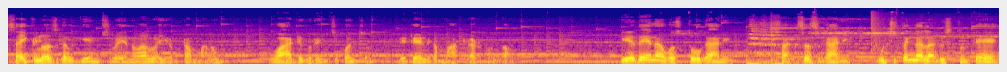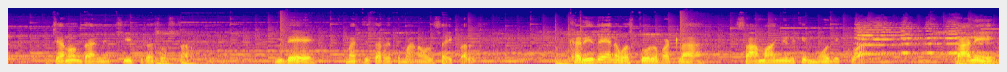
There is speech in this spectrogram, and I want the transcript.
సైకలాజికల్ గేమ్స్లో ఇన్వాల్వ్ అయి ఉంటాం మనం. వాటి గురించి కొంచెం డీటెయిల్గా మాట్లాడుకుందాం. ఏదైనా వస్తువు కానీ సక్సెస్ కానీ ఉచితంగా లభిస్తుంటే జనం దాన్ని చీప్గా చూస్తారు. ఇదే మధ్యతరగతి మానవుల సైకాలజీ. ఖరీదైన వస్తువుల పట్ల సామాన్యులకి మోజెక్కువ కానీ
